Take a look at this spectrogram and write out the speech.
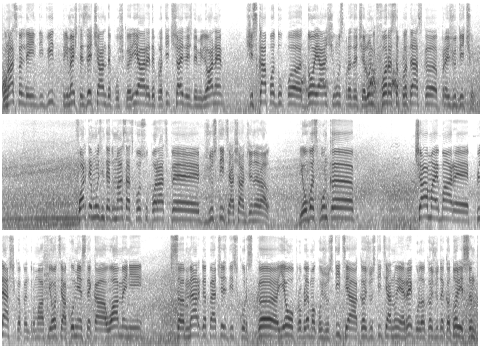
un astfel de individ primește 10 ani de pușcărie, are de plătit 60 de milioane și scapă după 2 ani și 11 luni fără să plătească prejudiciul. Foarte mulți dintre dumneavoastră ați fost supărați pe justiție, așa, în general. Eu vă spun că cea mai mare pleașcă pentru mafioți acum este ca oamenii să meargă pe acest discurs că e o problemă cu justiția, că justiția nu e în regulă, că judecătorii sunt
